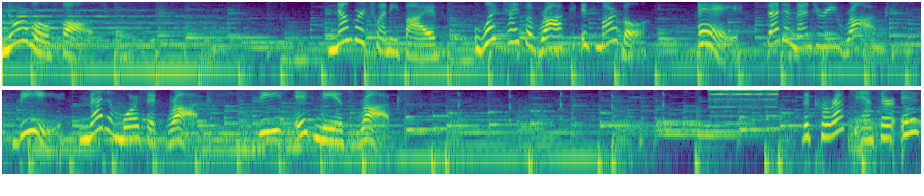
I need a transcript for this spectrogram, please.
Normal fault. Number 25. What type of rock is marble? A. Sedimentary rocks. B. Metamorphic rocks. C. Igneous rocks. The correct answer is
